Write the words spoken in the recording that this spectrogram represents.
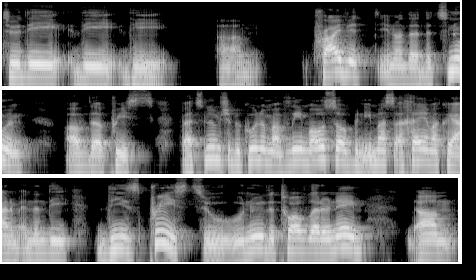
to the the the um, private, you know, the, the tznuim of the priests. Vatznuim shebikuna mavlim also benimas achayim akayanim. And then the these priests who, who knew the 12 letter name, um,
